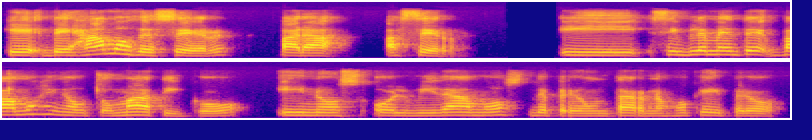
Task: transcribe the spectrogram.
que dejamos de ser para hacer y simplemente vamos en automático y nos olvidamos de preguntarnos, ok, pero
